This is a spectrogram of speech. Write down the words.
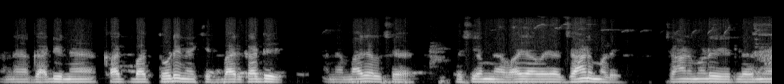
અને ગાડીને કાચ બાદ તોડી નાખી, બહાર કાઢી અને મારેલ છે. પછી અમને વાયા વાયા જાણ મળી. જાણ મળી એટલે અમે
